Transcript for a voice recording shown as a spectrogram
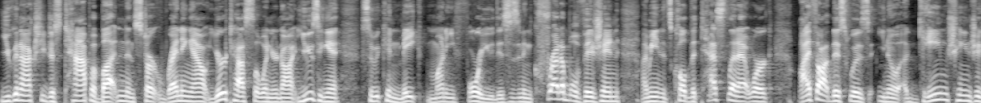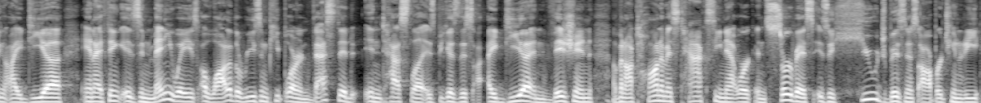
you can actually just tap a button and start renting out your Tesla when you're not using it so it can make money for you. This is an incredible vision. I mean, it's called the Tesla network. I thought this was, you know, a game-changing idea and I think is in many ways a lot of the reason people are invested in Tesla is because this idea and vision of an autonomous taxi network and service is a huge business opportunity.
